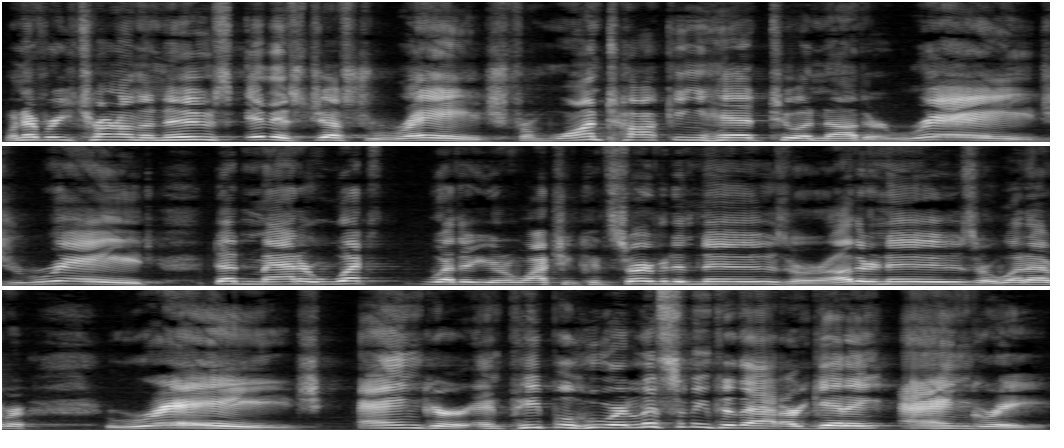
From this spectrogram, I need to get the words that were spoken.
Whenever you turn on the news, it is just rage from one talking head to another. Rage, rage. Doesn't matter what whether you're watching conservative news or other news or whatever, rage, anger, and people who are listening to that are getting angry.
